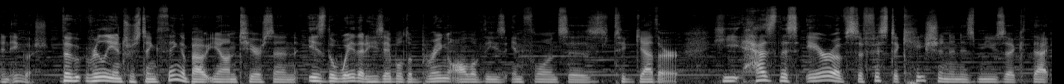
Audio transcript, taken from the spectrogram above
in English. The really interesting thing about Yann Tiersen is the way that he's able to bring all of these influences together. He has this air of sophistication in his music that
